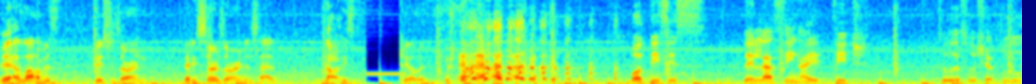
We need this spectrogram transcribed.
Yeah, a lot of his dishes are in, that he serves are in his head. No, he's a killer. But this is the last thing I teach to the sous chef to do.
